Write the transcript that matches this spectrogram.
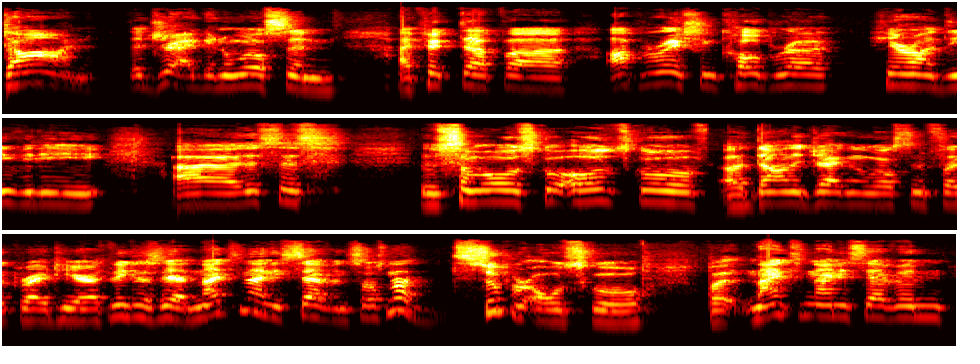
Don, the Dragon Wilson. I picked up uh, Operation Cobra here on DVD. Uh, this is there's some old school, old school uh, Don the Dragon Wilson flick right here. I think it's yeah 1997, so it's not super old school, but 1997.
